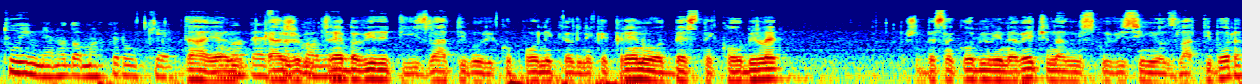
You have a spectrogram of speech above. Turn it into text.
tu im je na domak ruke. Da, ja kažem, kobila. treba videti i Zlatibor i Koponik, ali neka krenu od Besne Kobile, što Besna Kobila je na većoj nadmorskoj visini od Zlatibora.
